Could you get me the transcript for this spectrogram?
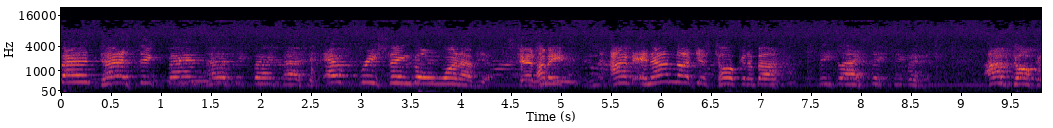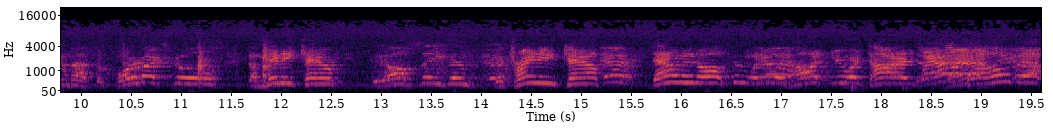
fantastic, fantastic, fantastic. Every single one of you. I mean, I'm, and I'm not just talking about these last 60 minutes. I'm talking about the quarterback schools, the mini camps, the off season, the training camp, down in Austin when it was hot and you were tired, the whole bit.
